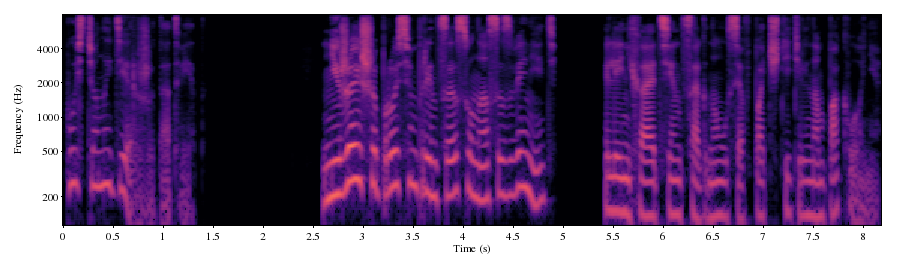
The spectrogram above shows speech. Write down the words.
пусть он и держит ответ. «Нижайше просим принцессу нас извинить», — Линь Хаотин согнулся в почтительном поклоне.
